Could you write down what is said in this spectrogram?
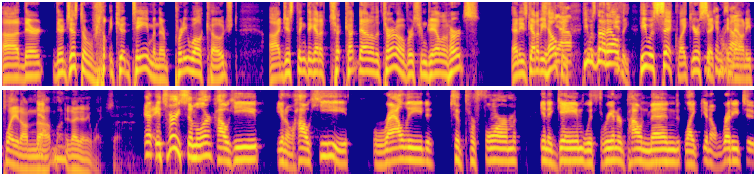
Uh, they're they're just a really good team, and they're pretty well coached. I just think they got to cut down on the turnovers from Jalen Hurts, and he's got to be healthy. Yeah. He was not healthy. he was sick, like you're sick can right tell. now, and he played on Yeah. uh, Monday night anyway. So it's very similar how he, you know, how he rallied to perform in a game with 300 pound men, like, you know, ready to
